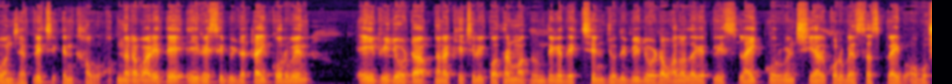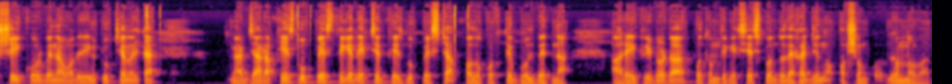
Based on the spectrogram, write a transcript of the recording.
বনঝাকড়ি চিকেন খাব। আপনারা বাড়িতে এই রেসিপিটা ট্রাই করবেন। এই ভিডিওটা আপনারা খিচুড়ি কথার মাধ্যম থেকে দেখছেন। যদি ভিডিওটা ভালো লাগে প্লিজ লাইক করবেন শেয়ার করবেন সাবস্ক্রাইব অবশ্যই করবেন আমাদের ইউটিউব চ্যানেলটা আর যারা ফেসবুক পেজ থেকে দেখছেন ফেসবুক পেজটা ফলো করতে ভুলবেন না। আর এই ভিডিওটা প্রথম থেকে শেষ পর্যন্ত দেখার জন্য অসংখ্য ধন্যবাদ।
